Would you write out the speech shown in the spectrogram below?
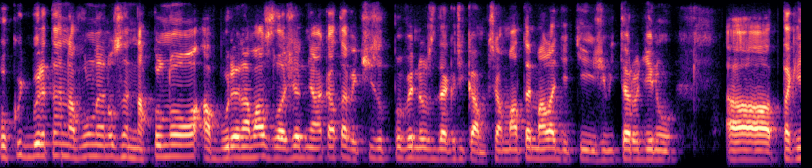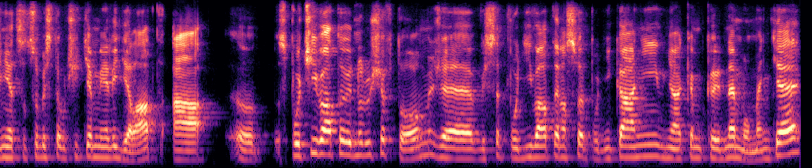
pokud budete na volné noze naplno a bude na vás ležet nějaká ta větší zodpovědnost, jak říkám, třeba máte malé děti, živíte rodinu, tak je něco, co byste určitě měli dělat a Spočívá to jednoduše v tom, že vy se podíváte na své podnikání v nějakém klidném momentě,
